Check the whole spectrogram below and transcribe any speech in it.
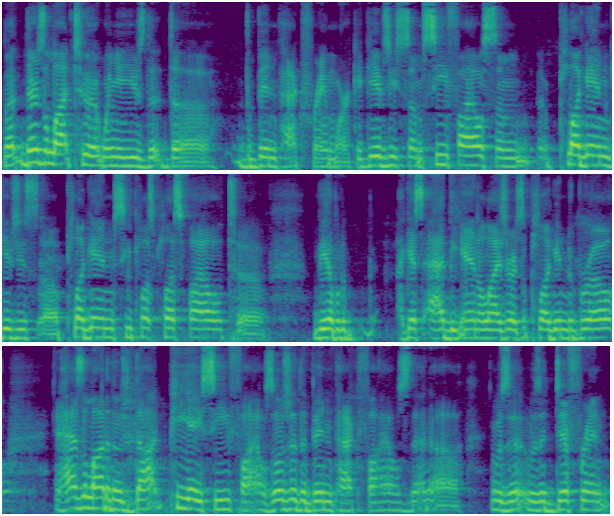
But there's a lot to it when you use the, the, the BinPAC framework. It gives you some C files, some plugin, gives you a plugin C++ file to be able to, I guess, add the analyzer as a plugin to Bro. It has a lot of those .pac files. Those are the BinPAC files that uh, it was a, it was a different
